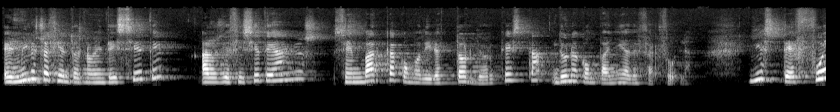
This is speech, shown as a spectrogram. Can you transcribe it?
En 1897 a los 17 años se embarca como director de orquesta de una compañía de zarzuela. Y este fue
